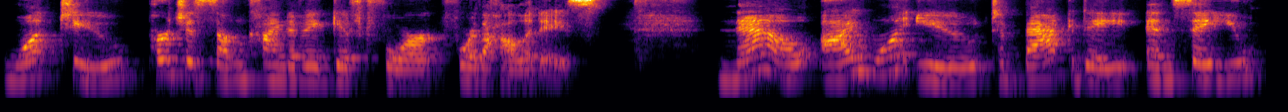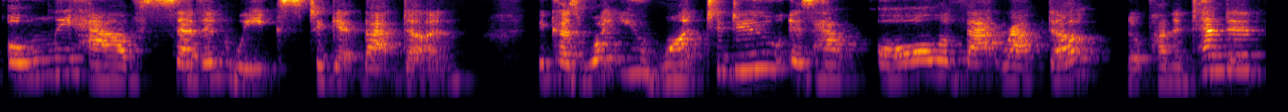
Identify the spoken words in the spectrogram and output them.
want to purchase some kind of a gift for for the holidays? Now, I want you to backdate and say you only have seven weeks to get that done. Because what you want to do is have all of that wrapped up, no pun intended,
